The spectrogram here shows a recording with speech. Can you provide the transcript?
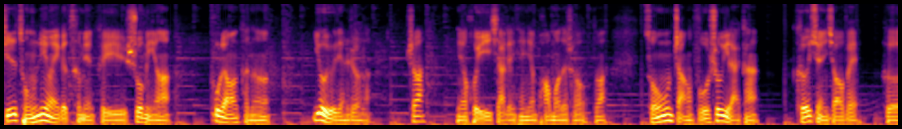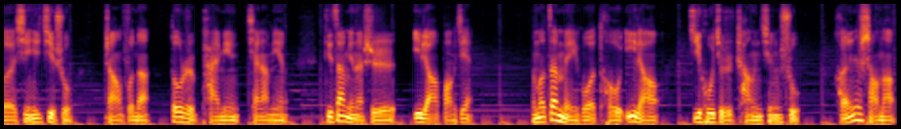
其实从另外一个侧面可以说明啊，互联网可能又有点热了，是吧？你要回忆一下两千年泡沫的时候，对吧？从涨幅收益来看，可选消费和信息技术涨幅呢都是排名前两名。第三名呢是医疗保健，那么在美国投医疗几乎就是常青树，很少呢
